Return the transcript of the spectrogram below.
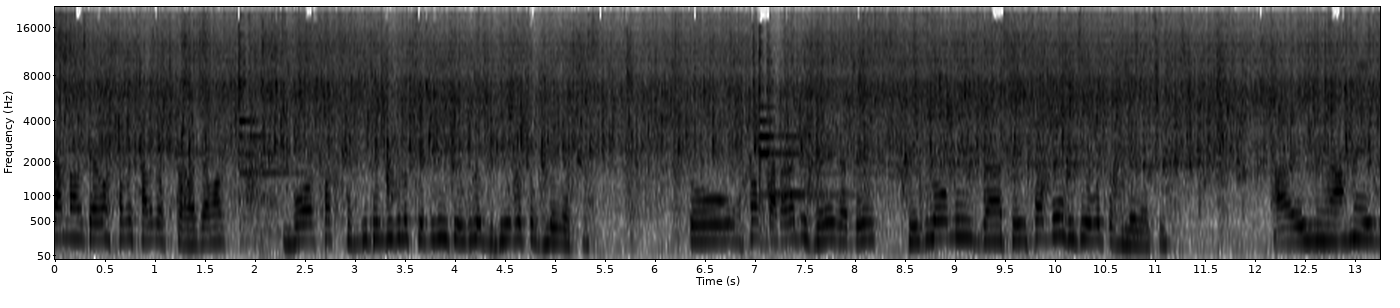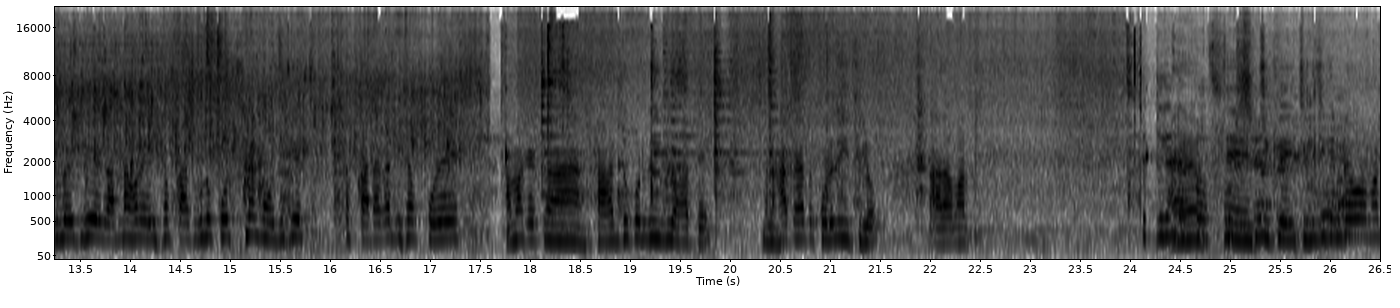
রান্না হয়েছে। এখন সবে সাড়ে দশটা বাজে। আমার বর সব সবজি টবজিগুলো কেটে দিয়েছে। ওগুলো ভিডিও করতে ভুলে গেছে। তো সব কাটাকাটি হয়ে গেছে। সেগুলো আমি সেই সবও ভিডিও করতে ভুলে গেছি। আর এই আমি এইগুলো দিয়ে রান্নাঘরে এইসব কাজগুলো করছিলাম ওদিকে সব কাটাকাটি সব করে আমাকে সাহায্য করে দিয়েছিলো হাতে। মানে হাতে হাতে করে দিয়েছিল। আর আমার চিলি চিকেনটাও আমার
